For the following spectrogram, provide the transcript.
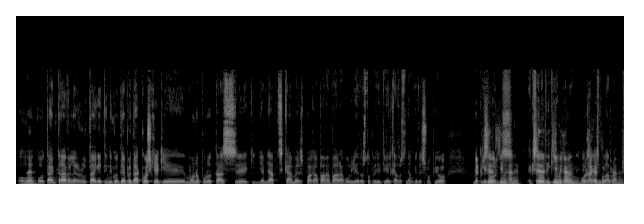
Ο, ναι. ο, Time Traveler ρωτάει για την Nikon D500 και μόνο που ρωτάς ε, για μια από τις κάμερες που αγαπάμε πάρα πολύ εδώ στο PDTL καθώς την έχω και τη χρησιμοποιώ με πληγώνεις. Εξαιρετική μηχανή. Εξαιρετική μηχανή. Μπορεί να κάνεις πολλά πράγματα.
